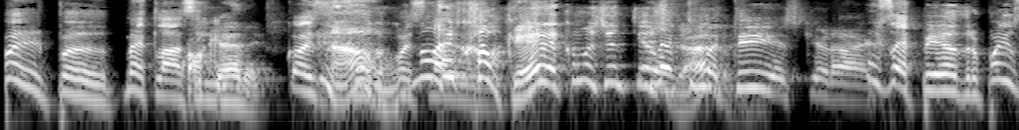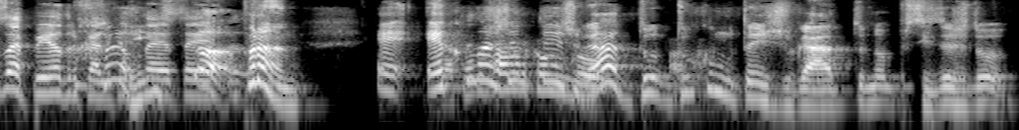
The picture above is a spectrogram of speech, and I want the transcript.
Põe- põe- mete lá assim. Qualquer. Coisa, Não, foda, não lá é o- qualquer, é como a gente tem Mete o jogado. Matias, caralho. O Zé Pedro, põe o Zé Pedro, cara, que ele É tem- Oh, pronto. É, é como a gente tem jogado. Tu, tu como tens jogado, tu não precisas do.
